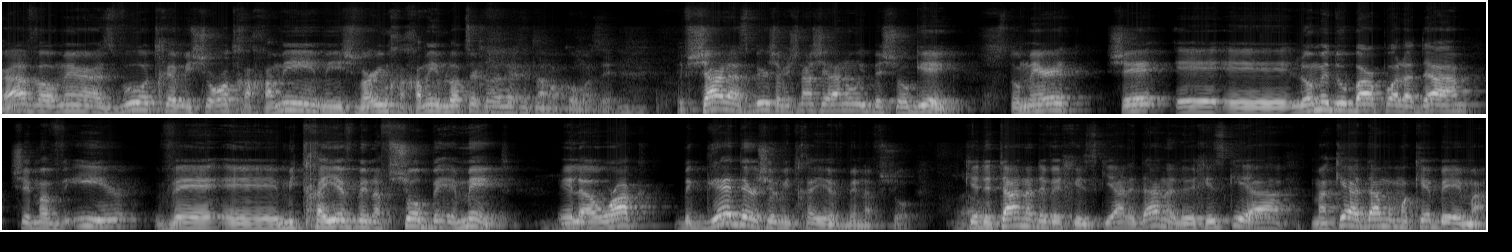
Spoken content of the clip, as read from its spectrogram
רבא אומר עזבו אתכם משורות חכמים, משברים חכמים, לא צריך ללכת למקום הזה. אפשר להסביר שהמשנה שלנו היא בשוגג, זאת אומרת שלא אה, אה, מדובר פה על אדם שמבעיר ומתחייב בנפשו באמת, אלא הוא רק בגדר של מתחייב בנפשו. כדתנא דבחזקיה, דתנא דבחזקיה, מכה אדם ומכה בהמה.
